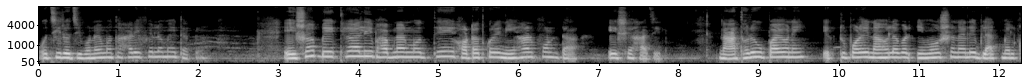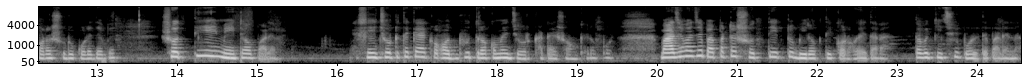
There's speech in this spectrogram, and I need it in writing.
ও চিরজীবনের মতো হারিয়ে ফেলল মেয়েটাকে। এইসব বেখেয়ালি ভাবনার মধ্যেই হঠাৎ করে নেহার ফোনটা এসে হাজির। না ধরে উপায়ও নেই। একটু পরেই না হলে আবার ইমোশনালি ব্ল্যাকমেল করা শুরু করে দেবে। সত্যি এই মেয়েটাও পারে। সেই ছোট থেকে এক অদ্ভুত রকমের জোর খাটায় শঙ্খের ওপর। মাঝে মাঝে ব্যাপারটা সত্যি একটু বিরক্তিকর হয়ে দাঁড়ায়, তবে কিছুই বলতে পারে না।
